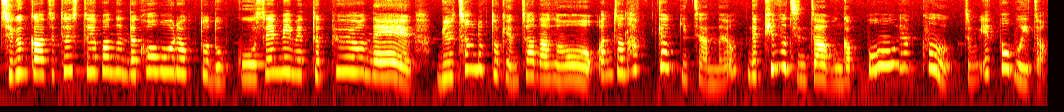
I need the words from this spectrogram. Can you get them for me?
지금까지 테스트해봤는데 커버력도 높고 semi-matte 표현에 밀착력도 괜찮아서 완전 합격이지 않나요? 근데 피부 진짜 뭔가 뽀얗고 좀 예뻐 보이죠?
